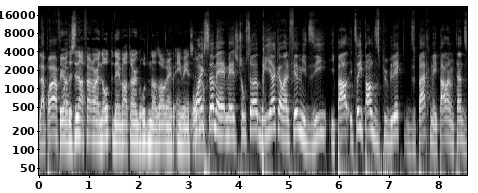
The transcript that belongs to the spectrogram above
la première Puis fois... on décide d'en faire un autre puis d'inventer un gros dinosaure in- invincible. Ouais, ça, mais, mais je trouve ça brillant comment le film il dit. Il parle, tu sais, il parle du public du parc, mais il parle en même temps du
